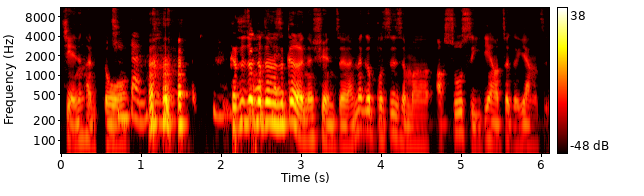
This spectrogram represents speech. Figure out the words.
减很多。清淡。可是这个真的是个人的选择了，那个不是什么哦，蔬食一定要这个样子。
